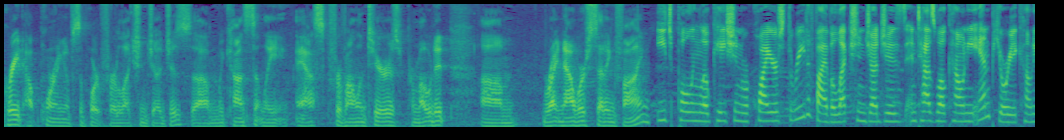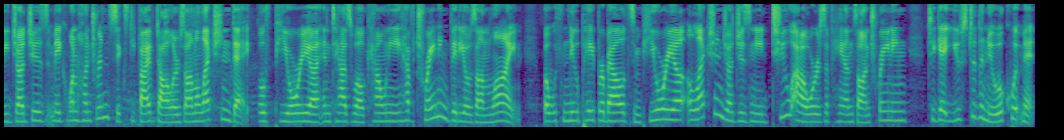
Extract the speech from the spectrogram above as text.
great outpouring of support for election judges. Um, we constantly ask for volunteers, promote it. Um, Right now, we're setting fine. Each polling location requires three to five election judges, and Tazewell County and Peoria County judges make $165 on election day. Both Peoria and Tazewell County have training videos online, but with new paper ballots in Peoria, election judges need two hours of hands on training to get used to the new equipment.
